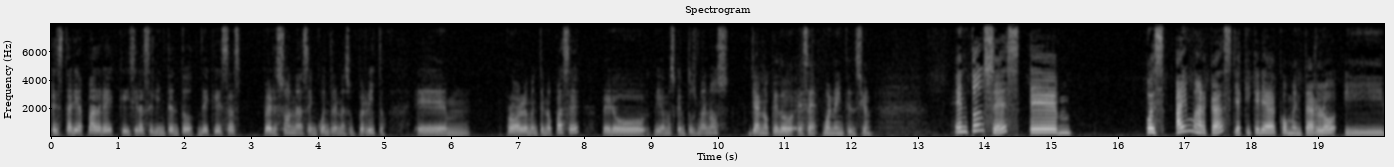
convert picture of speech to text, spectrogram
estaría padre que hicieras el intento de que esas personas encuentren a su perrito. Eh, probablemente no pase, pero digamos que en tus manos ya no quedó esa buena intención. Entonces, eh, pues hay marcas, y aquí quería comentarlo y,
